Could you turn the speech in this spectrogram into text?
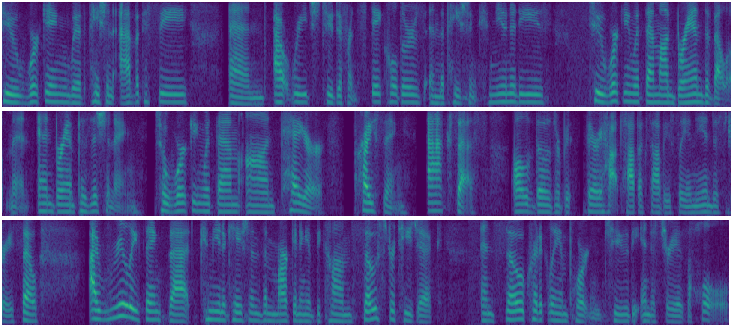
to working with patient advocacy and outreach to different stakeholders in the patient communities to working with them on brand development and brand positioning to working with them on payer, pricing, access. All of those are very hot topics, obviously, in the industry. So I really think that communications and marketing have become so strategic and so critically important to the industry as a whole.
